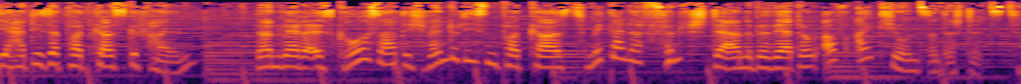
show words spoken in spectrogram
Dir hat dieser Podcast gefallen? Dann wäre es großartig, wenn du diesen Podcast mit deiner 5-Sterne-Bewertung auf iTunes unterstützt.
